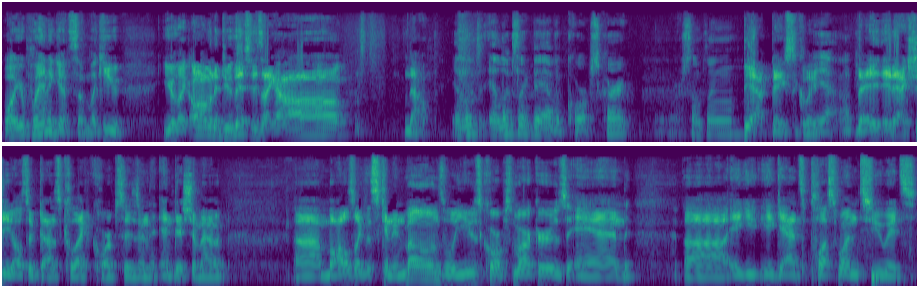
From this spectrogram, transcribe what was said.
while you're playing against them like you you're like oh i'm gonna do this it's like oh no It looks. It looks like they have a corpse cart or something. yeah basically Yeah, okay. it, it actually also does collect corpses and, and dish them out uh, models like the Skin and Moans will use corpse markers and uh, it, it adds plus one to its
